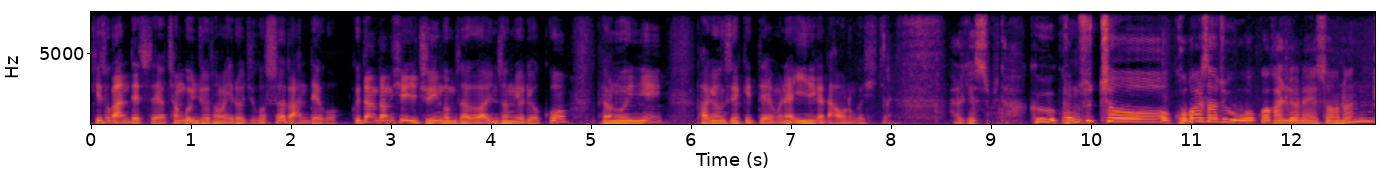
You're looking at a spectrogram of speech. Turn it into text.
기소가 안 됐어요. 참고인 조사만 이뤄지고 수사도 안 되고. 그당 당시 주인 검사가 윤석열이었고 변호인이 박영수였기 때문에 이 얘기가 나오는 것이죠. 알겠습니다. 그 공수처 고발 사주 의혹과 관련해서는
